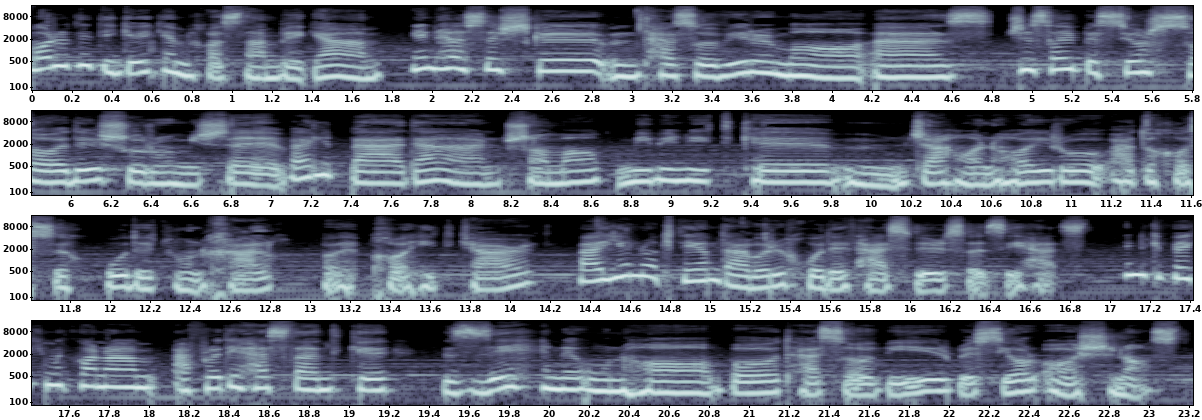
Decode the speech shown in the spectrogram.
مورد دیگه ای که می‌خواستم بگم این هستش که تصاویر ما از چیزهای بسیار ساده شروع میشه ولی بعدا شما می‌بینید که جهانهایی رو حتی خاص خودتون خلق خواهید کرد و یه نکته هم درباره خود تصویرسازی هست. اینی که فکر می‌کنم افرادی هستند که ذهن اونها با تصاویر بسیار آشناست.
